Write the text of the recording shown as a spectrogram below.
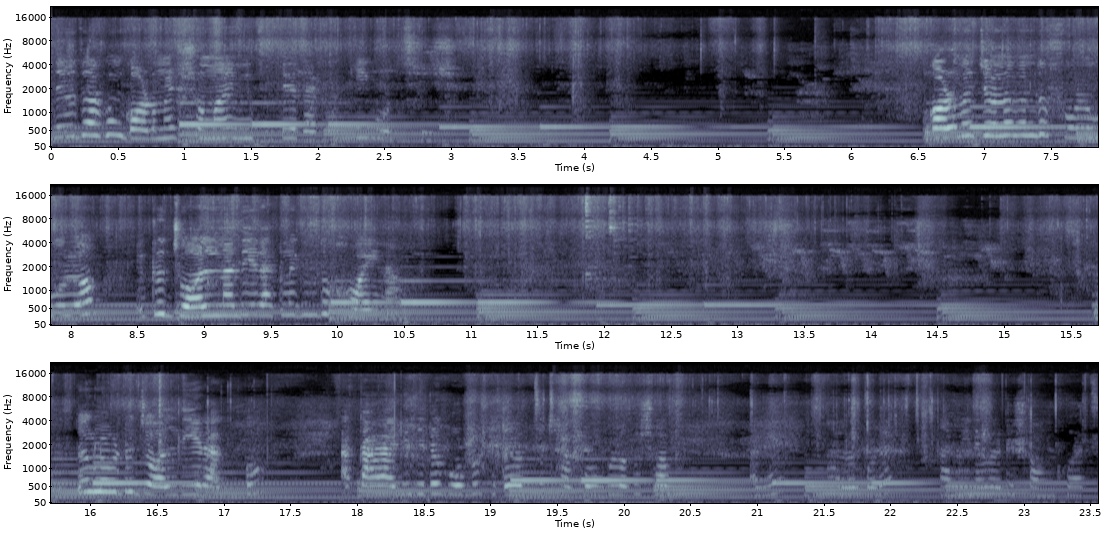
যেহেতু এখন গরমের সময় নিচে থেকে দেখো কি করছিস। গরমের জন্য কিন্তু ফুলগুলো একটু জল না দিয়ে রাখলে কিন্তু হয় না। জল দিয়ে রাখব। আর তার আগে যেটা করব সেটা হচ্ছে ঠাকুরগুলোকে সব আগে ভালো করে নামিয়ে নেব, একটা শঙ্খ আছে।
